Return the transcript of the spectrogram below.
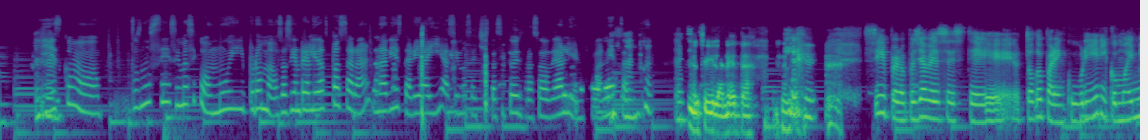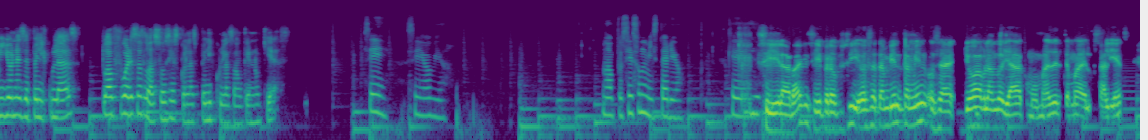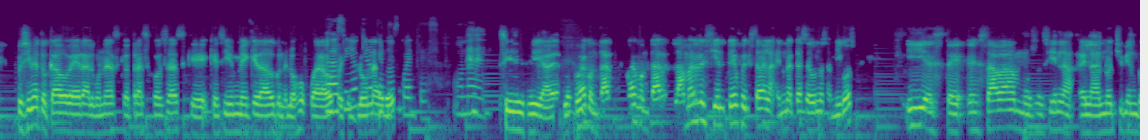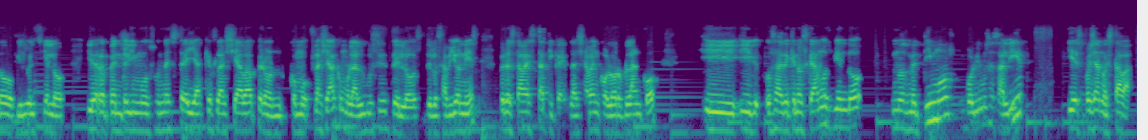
Y es como, pues no sé, se me hace como muy broma. O sea, si en realidad pasara, nadie estaría ahí haciéndose el chistacito disfrazado de alien, la neta. Sí, la neta. Sí, pero pues ya ves, este, todo para encubrir y como hay millones de películas, tú a fuerzas lo asocias con las películas, aunque no quieras. Sí, sí, obvio. No, pues sí es un misterio. Que Sí, la verdad que sí, pero sí, o sea, también, también, o sea, yo hablando ya como más del tema de los aliens, pues sí me ha tocado ver algunas que otras cosas que, que sí me he quedado con el ojo cuadrado, Ah, por sí, yo ejemplo, quiero una que vez- nos cuentes. Una. Sí, sí, sí, a ver, lo que voy a contar, voy a contar, la más reciente fue que estaba en, la- en una casa de unos amigos y este, estábamos así en la, en la noche viendo, viendo el cielo y de repente vimos una estrella que flasheaba, pero como, flasheaba como las luces de los, de los aviones, pero estaba estática y flasheaba en color blanco y, y, o sea, de que nos quedamos viendo, nos metimos, volvimos a salir y después ya no estaba.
